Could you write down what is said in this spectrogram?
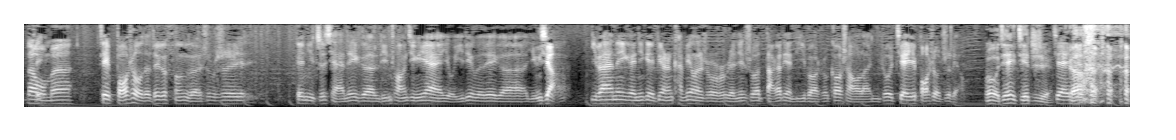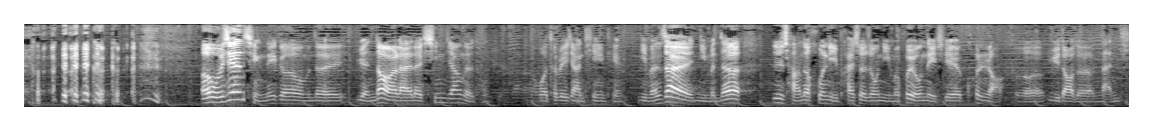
那我们这保守的这个风格是不是跟你之前这个临床经验有一定的这个影响？一般那个你给病人看病的时候，人家说打个点滴吧，说高烧了，你说我建议保守治疗，我说我建议截肢，建议截肢 呃，我们先请那个我们的远道而来的新疆的同学，呃我特别想听一听你们在你们的日常的婚礼拍摄中，你们会有哪些困扰和遇到的难题？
